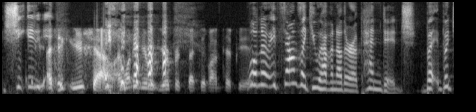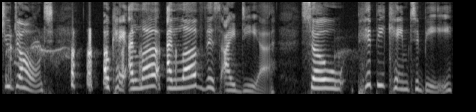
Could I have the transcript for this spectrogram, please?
She, it, I think you shall. I want to hear what your perspective on Pippi is. Well, no, it sounds like you have another appendage, but but you don't. okay, I love I love this idea. So Pippi came to be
